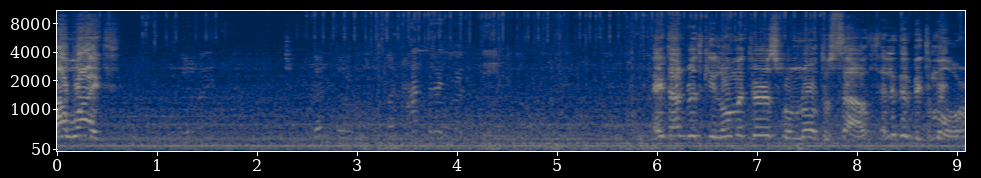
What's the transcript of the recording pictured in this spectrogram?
How wide? Don't know. 800 kilometers from north to south, a little bit more,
